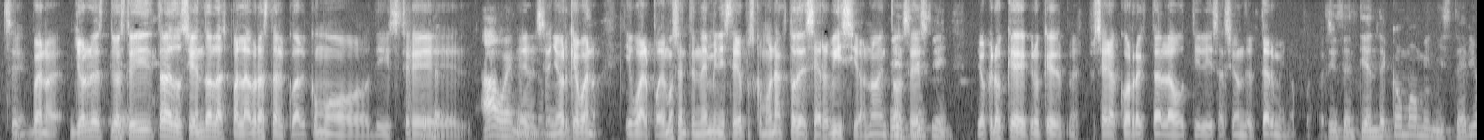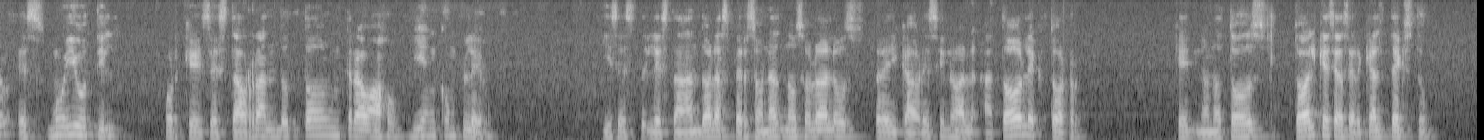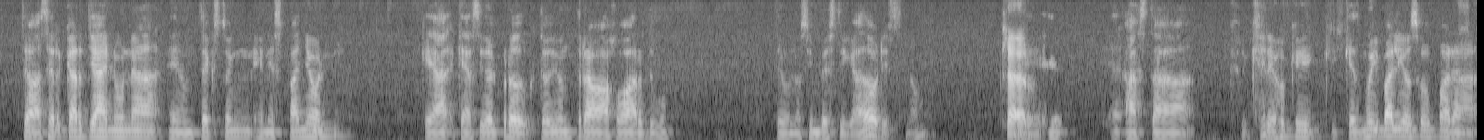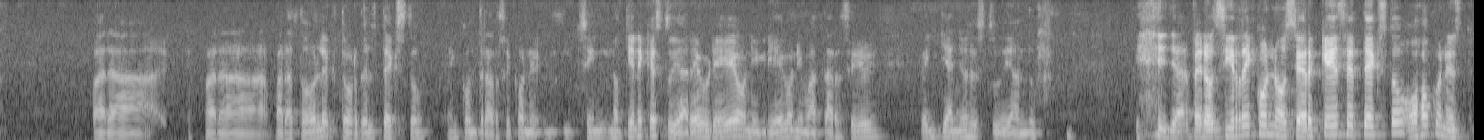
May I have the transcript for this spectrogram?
Sí, bueno, yo lo, estoy traduciendo las palabras tal cual como dice el, ah, el Señor, que bueno, igual podemos entender ministerio pues como un acto de servicio, ¿no? Entonces, yo creo que creo que pues, sería correcta la utilización del término. Pues. Si se entiende como ministerio, es muy útil porque se está ahorrando todo un trabajo bien complejo y se le está dando a las personas, no solo a los predicadores, sino a, todo lector, que no, no todos, todo el que se acerque al texto, se va a acercar ya en, una, en un texto en, español que ha, que ha, sido el producto de un trabajo arduo de unos investigadores, ¿no? Claro. Eh, eh, hasta creo que, que, es muy valioso para, para para, para, todo lector del texto encontrarse con él. Sin, no tiene que estudiar hebreo ni griego ni matarse 20 años estudiando. ya, pero sí reconocer que ese texto, ojo con esto,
